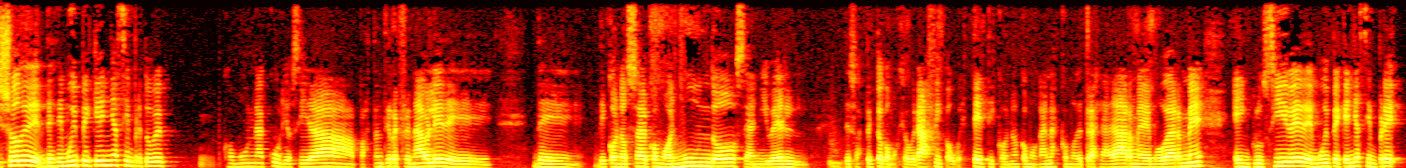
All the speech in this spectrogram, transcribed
yo desde muy pequeña siempre tuve como una curiosidad bastante irrefrenable de, de, conocer como el mundo, o sea, a nivel de su aspecto como geográfico o estético, ¿no? Como ganas como de trasladarme, de moverme, e inclusive de muy pequeña siempre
